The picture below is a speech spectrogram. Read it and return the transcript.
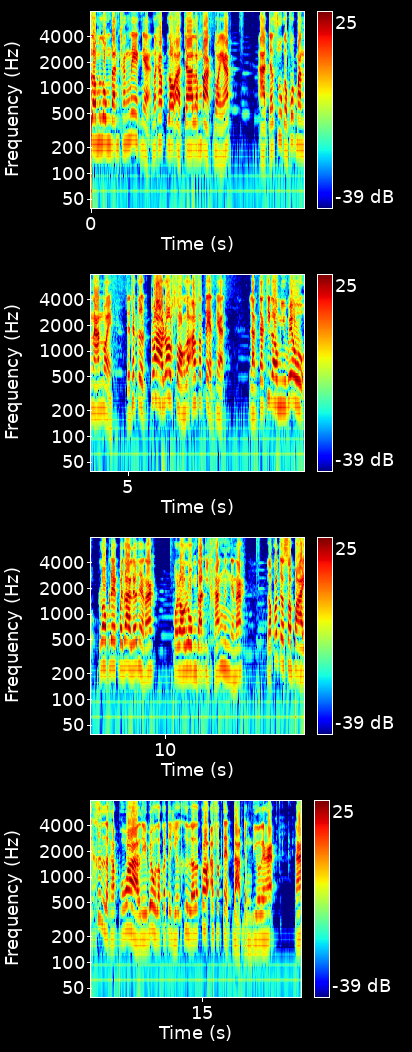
เรามาลงดันครั้งแรกเนี่ยนะครับเราอาจจะลำบากหน่อยครับอาจจะสู้กับพวกมันนานหน่อย แต่ถ้าเกิดว่ารอบ2เราอัพสเตตเนี่ยหลังจากที่เรามีเวลรอบแรกไปได้แล้วเนี่ยนะพอเราลงดันอีกครั้งหนึ่งเนี่ยนะเราก็จะสบายขึ้นแหละครับเพราะว่าเลเวลเราก็จะเยอะขึ้นแล้วแล้วก็อัพสเตตดาบอย่างเดียวเลยฮะนะ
